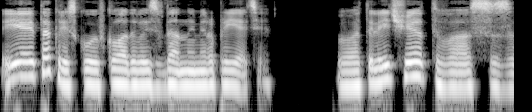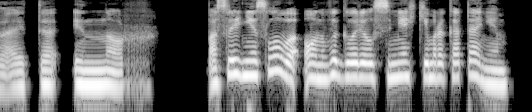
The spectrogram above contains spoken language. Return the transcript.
Я и так рискую, вкладываясь в данное мероприятие. В отличие от вас, Зайта и Нор. Последнее слово он выговорил с мягким рокотанием,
